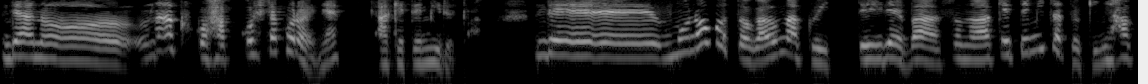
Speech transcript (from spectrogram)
で、あの、うまくこう発酵した頃にね、開けてみると。で、物事がうまくいっていれば、その開けてみた時に発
